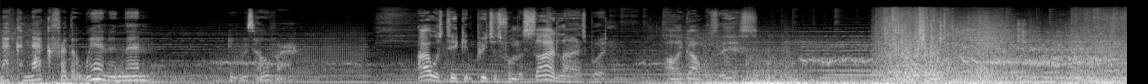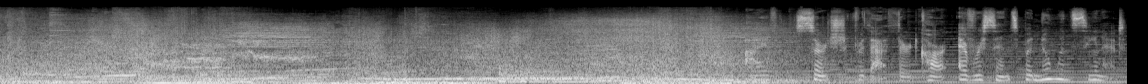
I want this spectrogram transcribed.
neck and neck for the win, and then it was over. I was taking pictures from the sidelines, but all I got was this. Searched for that third car ever since, but no one's seen it.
